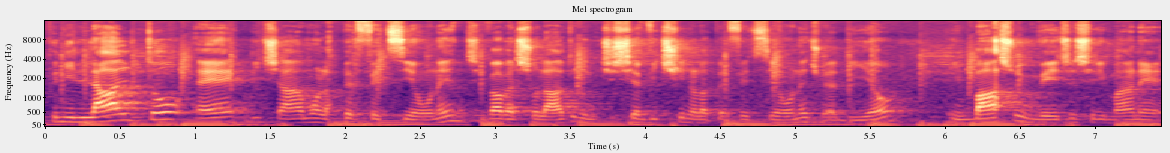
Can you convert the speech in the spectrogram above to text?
Quindi l'alto è, diciamo, la perfezione, si va verso l'alto, quindi ci si avvicina alla perfezione, cioè a Dio. In basso invece si rimane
